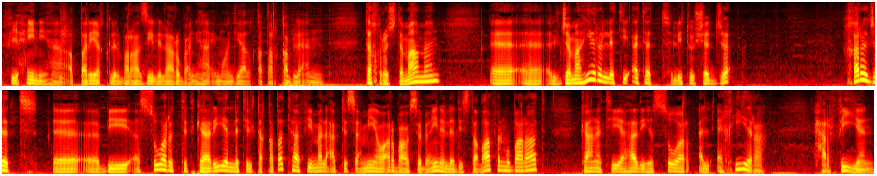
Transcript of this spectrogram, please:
في حينها الطريق للبرازيل إلى ربع نهائي مونديال قطر قبل أن تخرج تماما. آه، آه، الجماهير التي أتت لتشجع خرجت بالصور التذكارية التي التقطتها في ملعب 974 الذي استضاف المباراة. كانت هي هذه الصور الأخيرة حرفيا.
